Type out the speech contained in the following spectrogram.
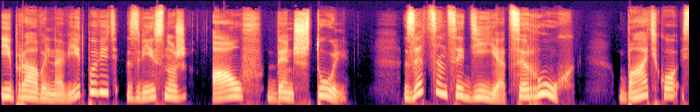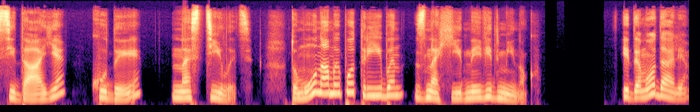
І правильна відповідь, звісно ж, auf den Stuhl. Setzen – це дія, це рух. Батько сідає, куди? На стілець. Тому нам і потрібен знахідний відмінок. Ідемо далі.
